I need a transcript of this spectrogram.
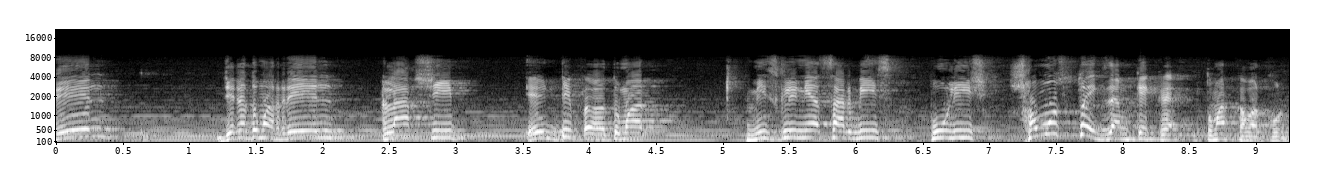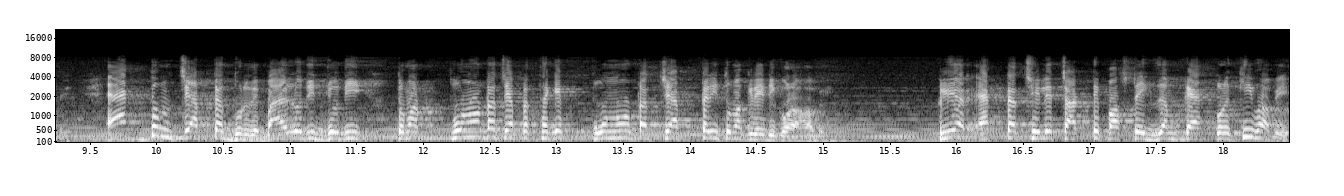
রেল যেটা তোমার রেল ক্লার্কশিপ তোমার মিসক্লিনিয়াস সার্ভিস পুলিশ সমস্ত এক্সামকে তোমার কভার করবে। একদম চ্যাপ্টার ধরে দেবে। বায়োলজির যদি তোমার পনেরোটা চ্যাপ্টার থাকে, পনেরোটা চ্যাপ্টারই তোমাকে রেডি করা হবে। ক্লিয়ার একটা ছেলে চারটে, পাঁচটা এক্সাম ক্র্যাক করে কীভাবে?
